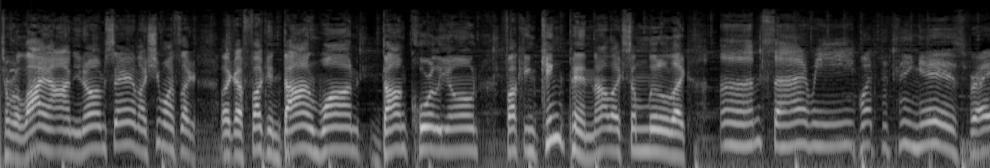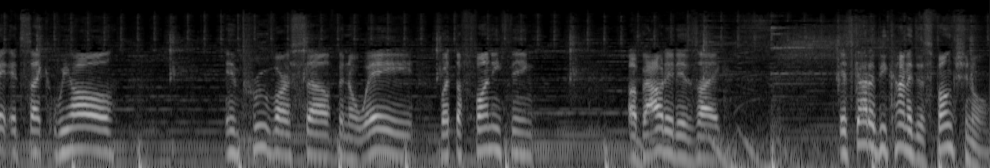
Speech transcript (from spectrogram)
to rely on. You know what I'm saying? Like she wants like like a fucking Don Juan Don Corleone fucking kingpin, not like some little like "Uh, I'm sorry. But the thing is, right? It's like we all improve ourselves in a way, but the funny thing about it is like it's got to be kind of dysfunctional,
